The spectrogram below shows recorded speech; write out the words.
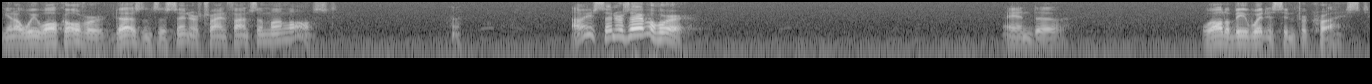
you know, we walk over dozens of sinners trying to find someone lost. I mean, sinners everywhere. And uh, we ought to be witnessing for Christ.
